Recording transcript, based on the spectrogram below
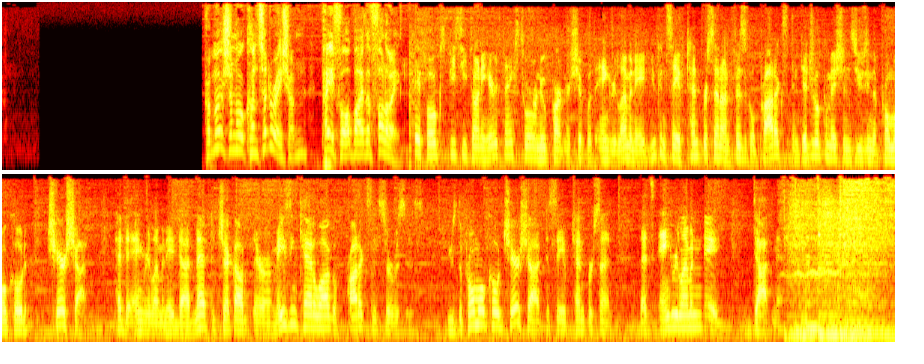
Promotional consideration paid for by the following. Hey folks, PC Tony here. Thanks to our new partnership with Angry Lemonade, you can save 10% on physical products and digital commissions using the promo code ChairShot. Head to angrylemonade.net to check out their amazing catalog of products and services. Use the promo code ChairShot to save 10%. That's angrylemonade.net.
